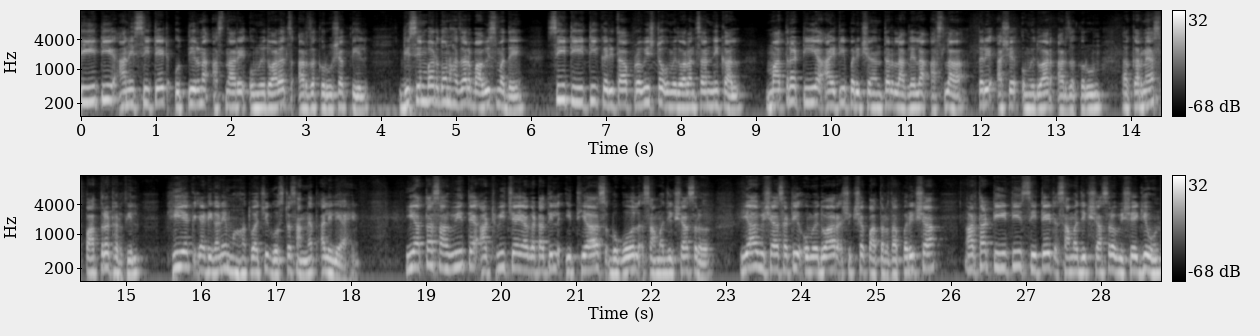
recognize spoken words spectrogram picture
टी ई टी आणि सी टेट उत्तीर्ण असणारे उमेदवारच अर्ज करू शकतील. डिसेंबर दोन हजार बावीसमध्ये सी टी ई टीकरिता प्रविष्ट उमेदवारांचा निकाल मात्र टी आय टी परीक्षेनंतर लागलेला असला तरी असे उमेदवार अर्ज करून करण्यास पात्र ठरतील. ही एक या ठिकाणी महत्त्वाची गोष्ट सांगण्यात आलेली आहे. इयत्ता सहावी ते आठवीच्या या गटातील इतिहास भूगोल सामाजिक शास्त्र या विषयासाठी उमेदवार शिक्षक पात्रता परीक्षा अर्थात टी ई टी सीटेट सामाजिक शास्त्र विषय घेऊन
